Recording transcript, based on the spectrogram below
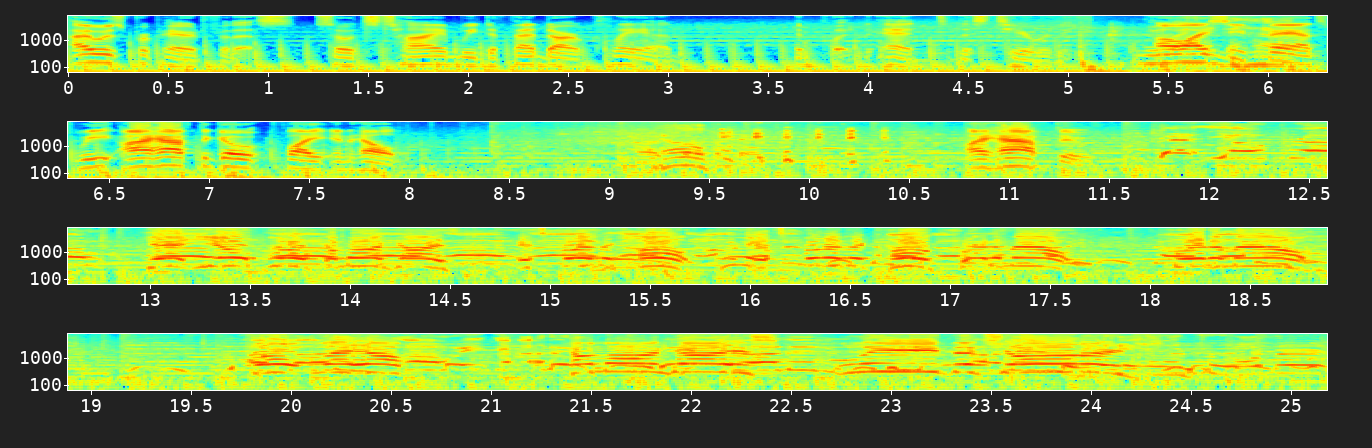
I was prepared for this, so it's time we defend our clan and put an end to this tyranny. We oh, I see fans. We, I have to go fight and help. Help. I have to. Get yo, bro. Get oh, Yo Bro, oh, come on, guys. It's for the cult. It's for the cult. Crit him out. Crit him out. Don't lay up. Oh, we got it. Come on, We guys! got it. Lead the We charge! got it. Forever.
